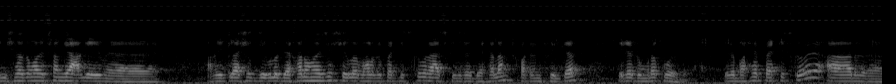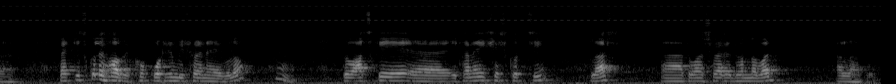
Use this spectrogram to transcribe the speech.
ইনশাআল্লাহ তোমাদের সঙ্গে আগে আগের ক্লাসে যেগুলো দেখানো হয়েছে, সেগুলো ভালো করে প্র্যাকটিস করবে। আজকে যেটা দেখালাম শর্ট অ্যান্ড ফিল্টার এটা তোমরা করবে। এটা বাসায় প্র্যাকটিস করবে। আর প্র্যাকটিস করলে হবে, খুব কঠিন বিষয় না এগুলো। হুম। তো আজকে এখানেই শেষ করছি ক্লাস তোমার সবাইকে ধন্যবাদ। আল্লাহ হাফিজ।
